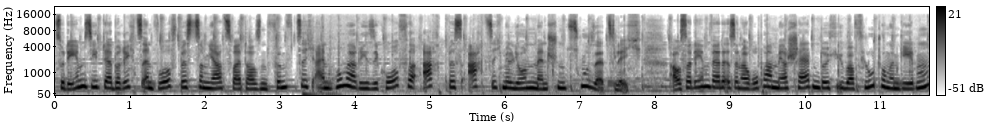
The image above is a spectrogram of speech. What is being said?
Zudem sieht der Berichtsentwurf bis zum Jahr 2050 zusätzlich ein Hungerrisiko für 8 bis 80 Millionen Menschen zusätzlich. Außerdem werde es in Europa mehr Schäden durch Überflutungen geben,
